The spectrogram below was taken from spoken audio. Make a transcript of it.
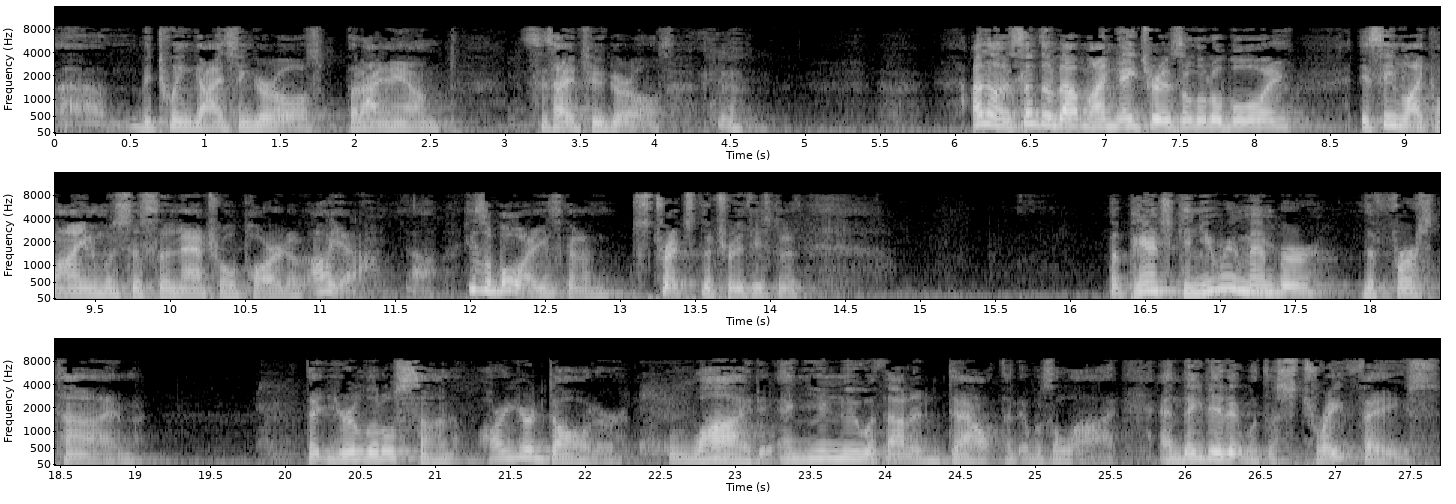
uh, between guys and girls, but I am, since I had two girls. I don't know, something about my nature as a little boy, it seemed like lying was just a natural part of, oh yeah, yeah. he's a boy, he's gonna stretch the truth, he's gonna, but parents, can you remember the first time that your little son or your daughter lied and you knew without a doubt that it was a lie and they did it with a straight face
